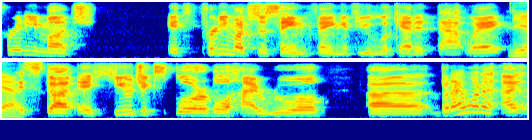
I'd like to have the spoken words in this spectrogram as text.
pretty much it's pretty much the same thing if you look at it that way. Yeah, It's got a huge explorable Hyrule. Uh, but I want to I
